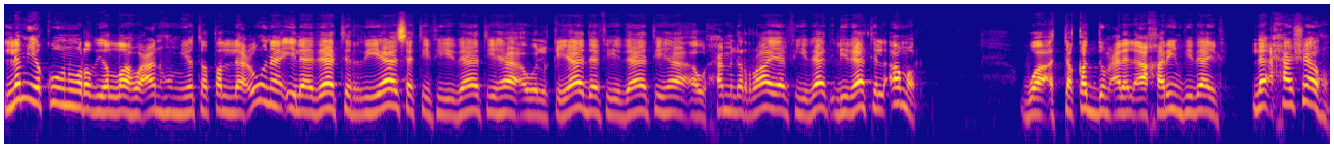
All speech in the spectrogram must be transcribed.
لم يكونوا رضي الله عنهم يتطلعون إلى ذات الرياسة في ذاتها أو القيادة في ذاتها أو حمل الراية في ذات لذات الأمر والتقدم على الآخرين في ذلك. لا حاشاهم.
